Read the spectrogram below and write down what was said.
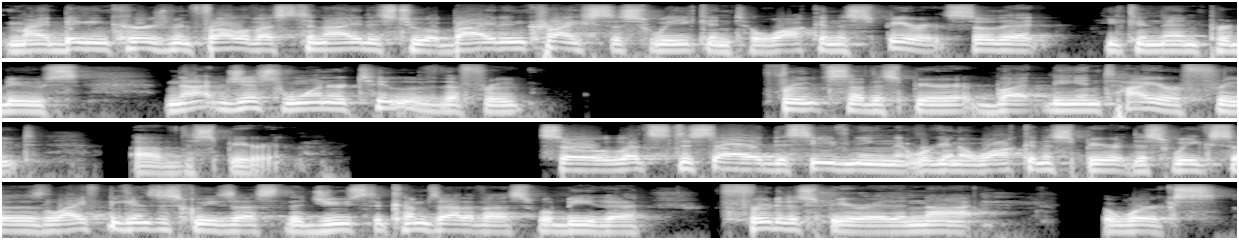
my big encouragement for all of us tonight is to abide in Christ this week and to walk in the Spirit so that He can then produce not just one or two of the fruit, fruits of the Spirit, but the entire fruit of the Spirit. So let's decide this evening that we're going to walk in the Spirit this week so as life begins to squeeze us, the juice that comes out of us will be the fruit of the Spirit and not the works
